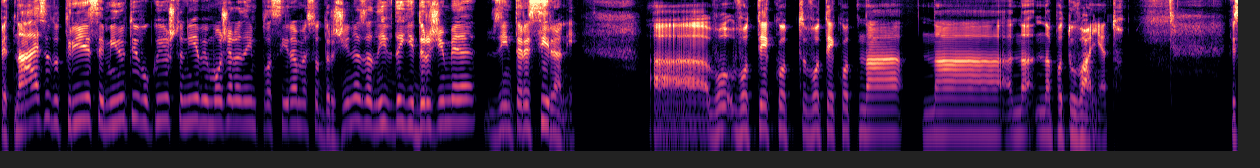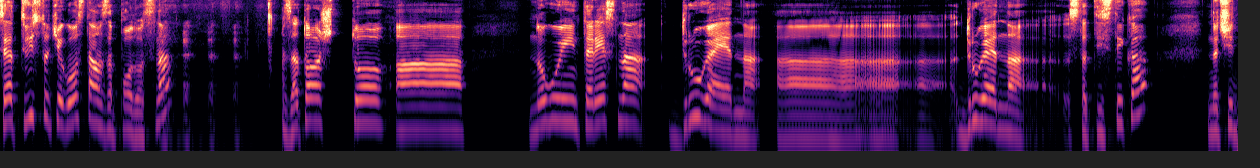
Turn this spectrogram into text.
15 до 30 минути во кои што ние би можеле да им пласираме содржина за нив да ги држиме заинтересирани а, во, во текот во текот на на на, на патувањето. И сега твистот ќе го оставам за подоцна, затоа што а, многу е интересна друга една а, а, друга една статистика. Значи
